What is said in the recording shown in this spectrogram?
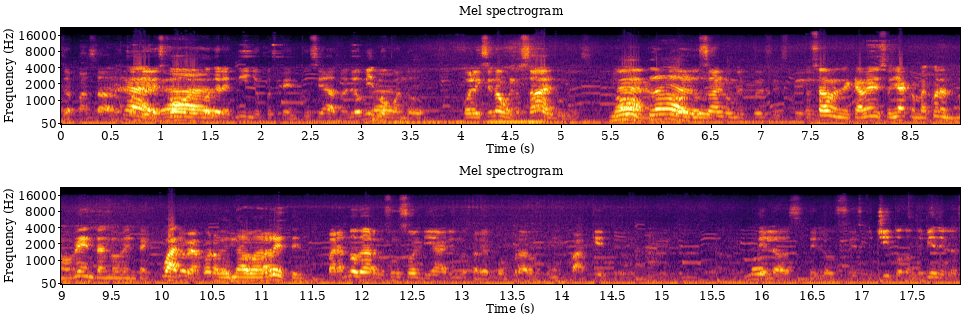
te ha pasado. cuando eres claro. joven, cuando eres niño, pues te entusiasma. Lo mismo Claro. cuando coleccionamos los álbumes. No, Claro, claro. Los álbumes, pues, este. Los álbumes de cabeza ya, como me acuerdo, en 90, Yo me 94. acuerdo De mi papá, Navarrete. para no darnos un sol diario, nos había comprado un paquete de, No. de los, de los estuchitos donde vienen las,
